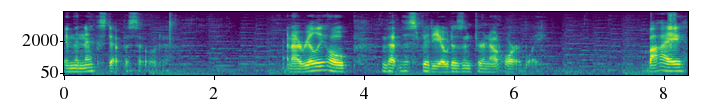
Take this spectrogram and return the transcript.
in the next episode. And I really hope that this video doesn't turn out horribly. Bye!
